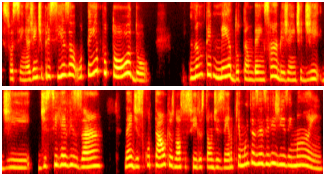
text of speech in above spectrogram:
isso, assim, a gente precisa o tempo todo não ter medo também, sabe, gente, de, de, de se revisar, né, de escutar o que os nossos filhos estão dizendo, porque muitas vezes eles dizem, mãe,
